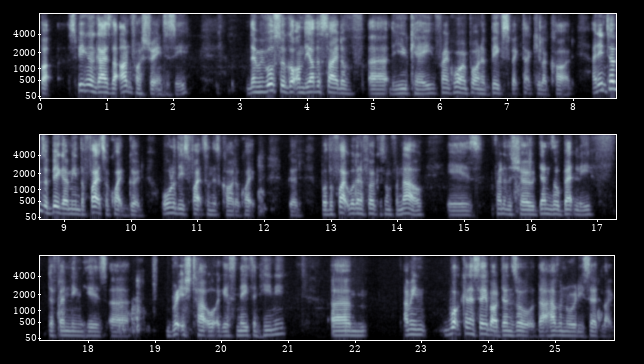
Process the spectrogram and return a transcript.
But speaking of guys that aren't frustrating to see, then we've also got on the other side of uh, the UK, Frank Warren put on a big, spectacular card. And in terms of big, I mean, the fights are quite good. All of these fights on this card are quite good. But the fight we're going to focus on for now is friend of the show, Denzel Bentley, defending his uh, British title against Nathan Heaney. Um, I mean, what can I say about Denzel that I haven't already said? Like,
